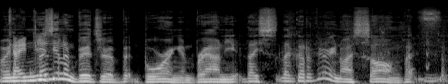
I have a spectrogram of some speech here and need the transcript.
I mean, Caitlin? New Zealand birds are a bit boring and brown. They they've got a very nice song, but you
